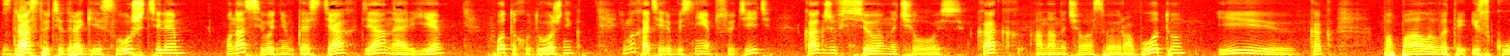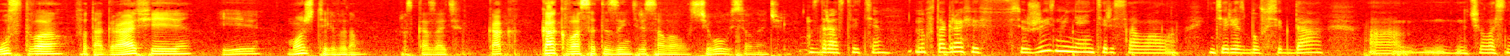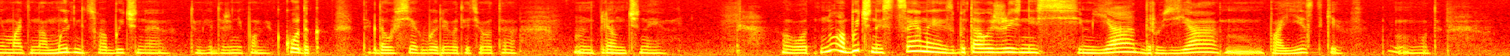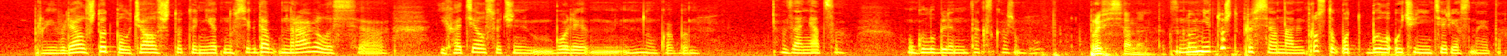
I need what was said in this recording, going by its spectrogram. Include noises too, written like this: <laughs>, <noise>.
Здравствуйте, дорогие слушатели! У нас сегодня в гостях Диана Арье, фотохудожник, и мы хотели бы с ней обсудить, как же все началось, как она начала свою работу и как попала в это искусство фотографии. И можете ли вы нам рассказать, как, как вас это заинтересовало, с чего вы все начали? Здравствуйте. Ну, фотография всю жизнь меня интересовала. Интерес был всегда. А, начала снимать на мыльницу обычную, там я даже не помню, кодек. Тогда у всех были вот эти вот а, пленочные. Вот. Ну, обычные сцены из бытовой жизни, семья, друзья, поездки. Вот. Проявлял, что-то получалось, что-то нет. Но всегда нравилось а, и хотелось очень более, ну, как бы заняться углубленно, так скажем. Профессионально, так сказать. Ну, не то, что профессионально, просто вот было очень интересно это.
